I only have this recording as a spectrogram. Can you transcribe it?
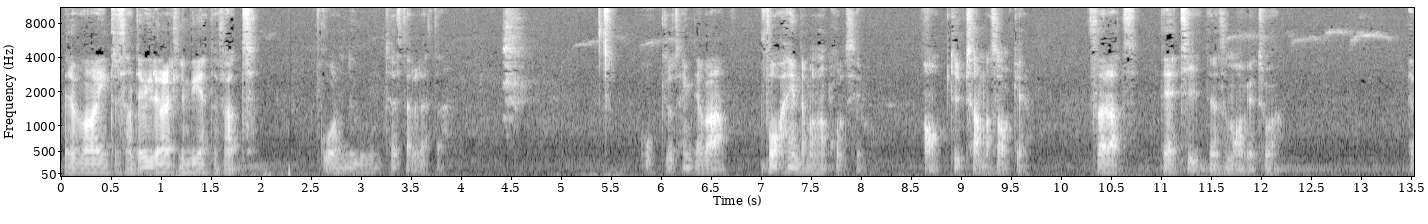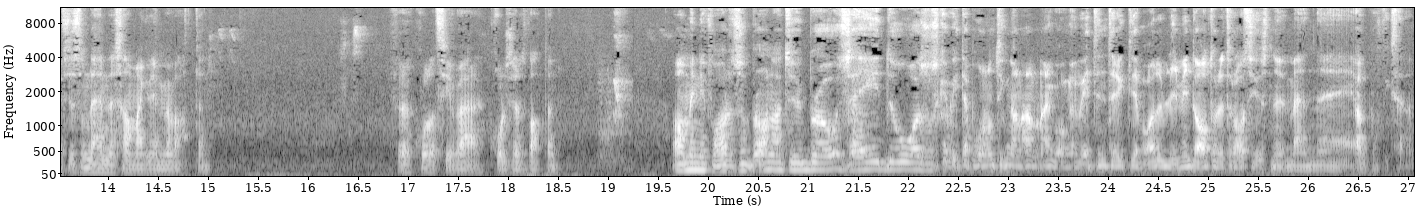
Men det var intressant. Jag ville verkligen veta för att Gordon Dugon testade detta. Och då tänkte jag bara, vad händer om man har kolsyra? Ja, typ samma saker. För att det är tiden som avgör tror jag. Eftersom det händer samma grej med vatten. För kolsyra är kolsyrat vatten. Ja men ni får ha det så bra natur bros, hej då så ska vi hitta på någonting någon annan gång. Jag vet inte riktigt vad det blir, min dator är trasig just nu men eh, jag håller på att fixa den.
